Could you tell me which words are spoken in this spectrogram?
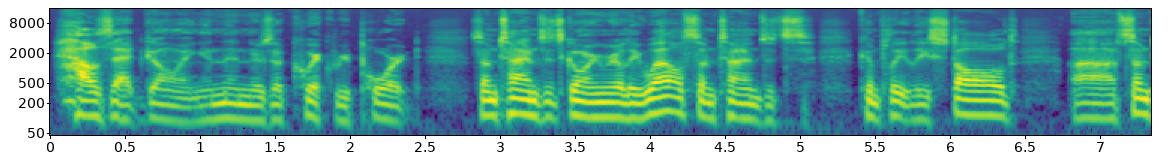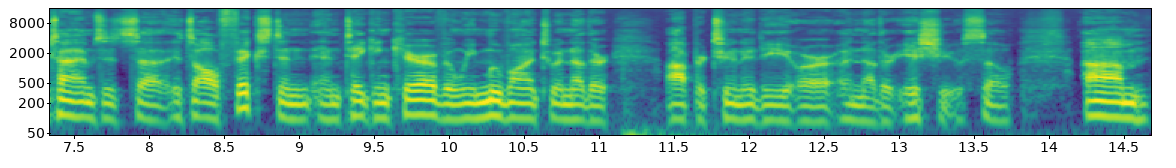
How's that going? And then there's a quick report. Sometimes it's going really well. Sometimes it's completely stalled. Uh, sometimes it's uh, it's all fixed and, and taken care of, and we move on to another opportunity or another issue. So, um,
